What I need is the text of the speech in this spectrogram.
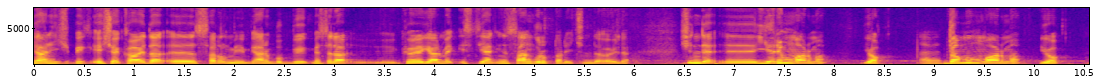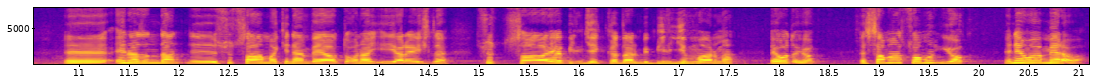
yani hiçbir eşe kayda e, sarılmayayım. Yani bu büyük mesela e, köye gelmek isteyen insan grupları içinde öyle. Şimdi e, yerim var mı? Yok. Evet. Damım var mı? Yok. Ee, en azından e, süt sağ makinen veyahut da ona yarayışlı süt sağayabilecek kadar bir bilgim var mı? E o da yok. E saman somun yok. E ne var? Merhaba.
